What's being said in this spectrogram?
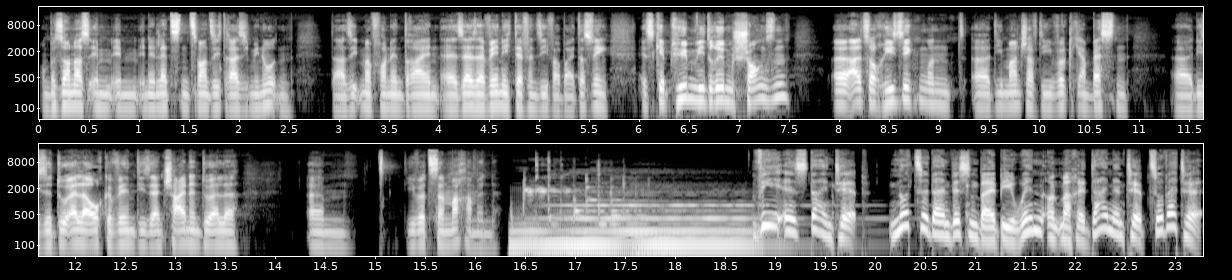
und besonders im, im, in den letzten 20, 30 Minuten, da sieht man von den dreien äh, sehr, sehr wenig Defensivarbeit. Deswegen, es gibt hüben wie drüben Chancen, äh, als auch Risiken und äh, die Mannschaft, die wirklich am besten äh, diese Duelle auch gewinnt, diese entscheidenden Duelle, ähm, die wird's dann machen am Ende. Wie ist dein Tipp? Nutze dein Wissen bei BWin und mache deinen Tipp zur Wette.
